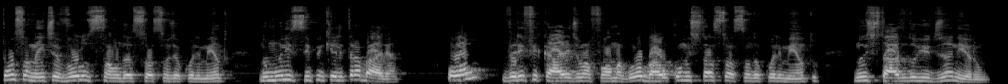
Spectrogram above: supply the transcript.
tão somente a evolução da situação de acolhimento no município em que ele trabalha, ou verificarem de uma forma global como está a situação do acolhimento no estado do Rio de Janeiro.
